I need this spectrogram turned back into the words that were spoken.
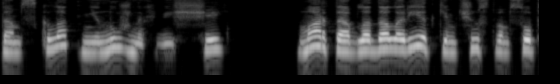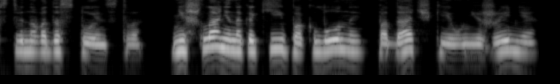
там склад ненужных вещей. Марта обладала редким чувством собственного достоинства, не шла ни на какие поклоны, подачки и унижения,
